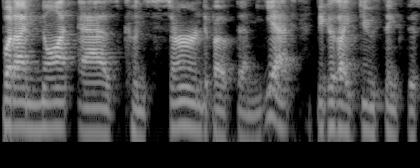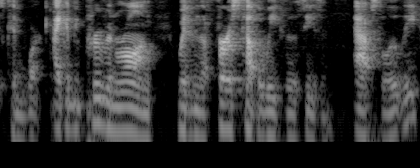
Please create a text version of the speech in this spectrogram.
But I'm not as concerned about them yet because I do think this can work. I could be proven wrong within the first couple weeks of the season. Absolutely.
